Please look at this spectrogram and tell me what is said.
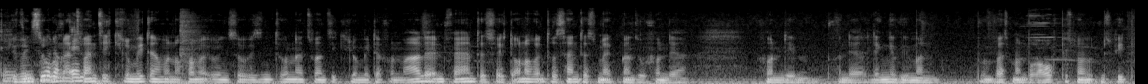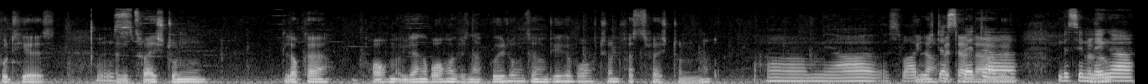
denke, Übrigens, so müssen wir doch end- 120 Kilometer haben wir noch, wir übrigens so, wir sind 120 Kilometer von Male entfernt. Das ist vielleicht auch noch interessant, das merkt man so von der, von dem, von der Länge, wie man, was man braucht, bis man mit dem Speedboot hier ist. Also zwei Stunden locker brauchen wir, wie lange brauchen wir bis nach Guido? So haben wir gebraucht schon? Fast zwei Stunden, ne? Ähm, ja, es war Je durch das Wetterlage. Wetter ein bisschen Also- länger.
